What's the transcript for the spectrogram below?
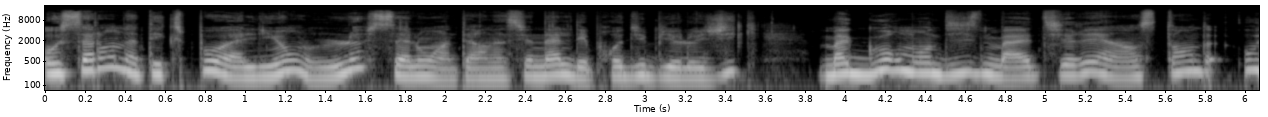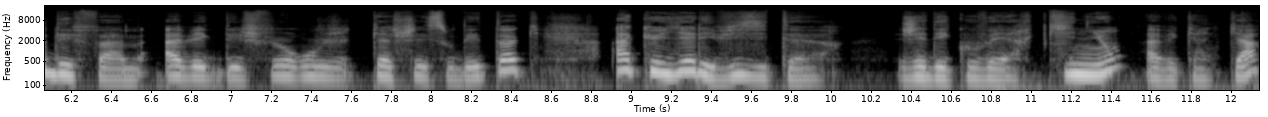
Au salon Natexpo à Lyon, le salon international des produits biologiques, ma gourmandise m'a attiré à un stand où des femmes avec des cheveux rouges cachés sous des toques accueillaient les visiteurs. J'ai découvert Quignon avec un K,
